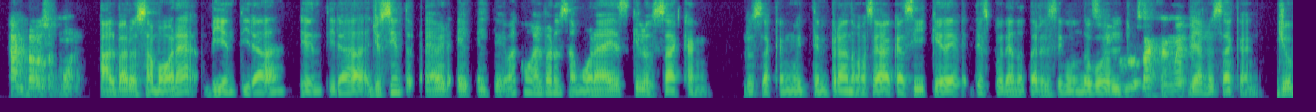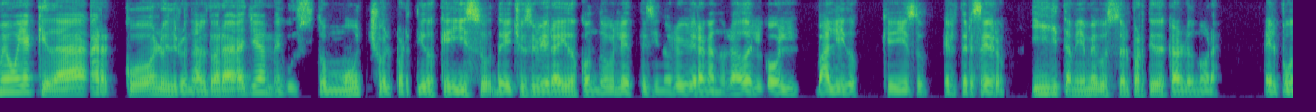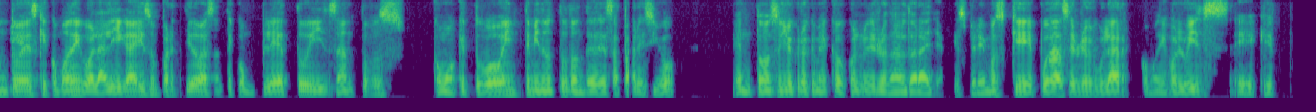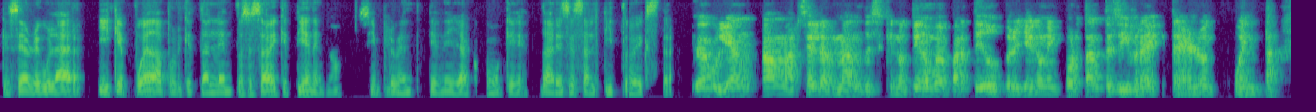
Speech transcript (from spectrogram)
Álvaro Zamora. Álvaro Zamora, bien tirada, bien tirada. Yo siento, a ver, el, el tema con Álvaro Zamora es que lo sacan, lo sacan muy temprano, o sea, casi que de- después de anotar el segundo gol, lo sacan, ya lo sacan. Yo me voy a quedar con Luis Ronaldo Araya, me gustó mucho el partido que hizo, de hecho se hubiera ido con doblete si no le hubieran anulado el gol válido que hizo, el tercero. Y también me gustó el partido de Carlos Mora. El punto es que, como digo, la liga hizo un partido bastante completo y Santos como que tuvo 20 minutos donde desapareció. Entonces yo creo que me quedo con Luis Ronaldo Araya. Esperemos que pueda ser regular, como dijo Luis, eh, que, que sea regular y que pueda, porque talento se sabe que tiene, ¿no? Simplemente tiene ya como que dar ese saltito extra. a Julián, a Marcel Hernández, que no tiene un buen partido, pero llega a una importante cifra, hay que tenerlo en cuenta.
